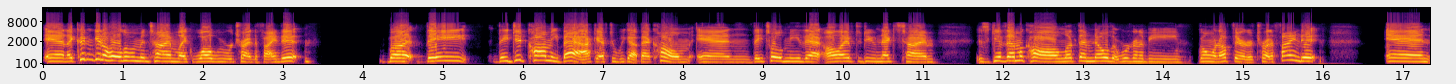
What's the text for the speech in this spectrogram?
And I couldn't get a hold of them in time like while we were trying to find it. But they they did call me back after we got back home and they told me that all I have to do next time is give them a call and let them know that we're going to be going up there to try to find it and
